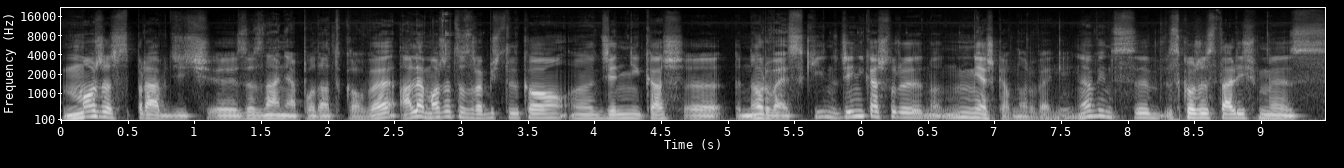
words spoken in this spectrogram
możesz sprawdzić e, zeznania podatkowe, ale może to zrobić tylko e, dziennikarz norweski, no, dziennikarz, który no, mieszka w Norwegii. No więc skorzystaliśmy z,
